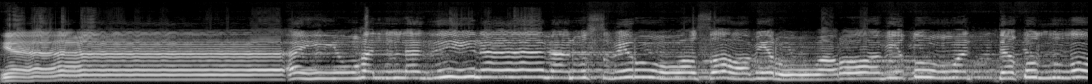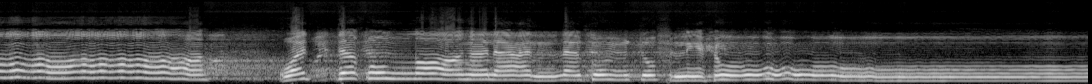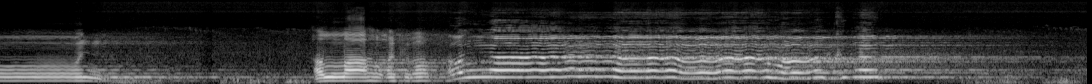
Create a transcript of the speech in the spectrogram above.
يا أيها الذين آمنوا اصبروا وصابروا ورابطوا واتقوا الله واتقوا الله لعلكم تفلحون. الله أكبر. الله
